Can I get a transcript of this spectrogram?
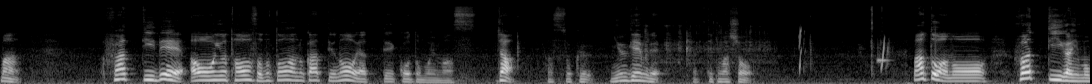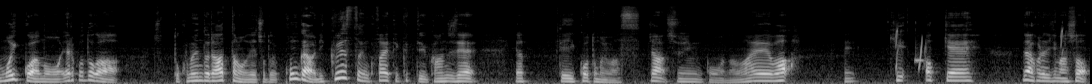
まあ、ふわっティで青鬼を倒すとどうなのかっていうのをやっていこうと思います。じゃあ、早速、ニューゲームでやっていきましょう。まあ、あとあの、ふわっティ以外にももう一個あの、やることが、ちょっとコメントであったので、ちょっと今回はリクエストに答えていくっていう感じでやっていこうと思います。じゃあ、主人公の名前は、え、き、オッケー。では、これでいきましょ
